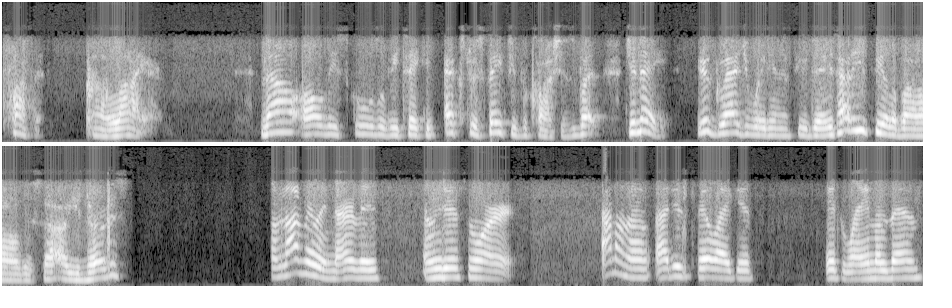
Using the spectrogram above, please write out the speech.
prophet and a liar. Now all these schools will be taking extra safety precautions. But Janae, you're graduating in a few days. How do you feel about all this? Are you nervous? I'm not really nervous. I'm just more, I don't know. I just feel like it's, it's lame of them.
